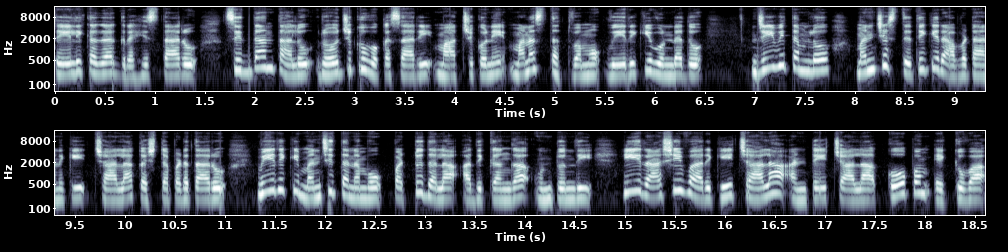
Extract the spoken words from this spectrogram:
తేలికగా గ్రహిస్తారు. సిద్ధాంతాలు రోజుకు ఒకసారి మార్చుకునే మనస్తత్వము వీరికి ఉండదు. జీవితంలో మంచి స్థితికి రావటానికి చాలా కష్టపడతారు. వీరికి మంచితనము పట్టుదల అధికంగా ఉంటుంది. ఈ రాశి వారికి చాలా అంటే చాలా కోపం ఎక్కువ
